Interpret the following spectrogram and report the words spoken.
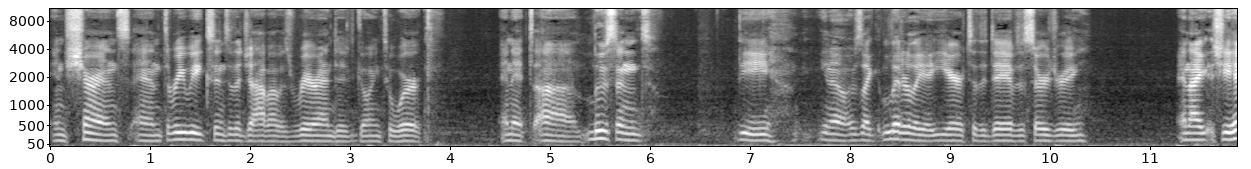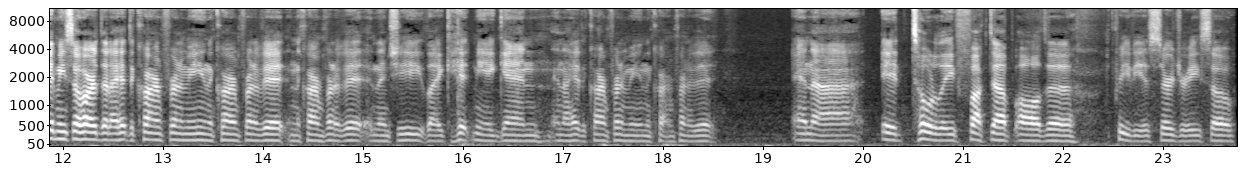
insurance. And three weeks into the job, I was rear ended going to work. And it uh, loosened the, you know, it was like literally a year to the day of the surgery. And I, she hit me so hard that I hit the car in front of me, and the car in front of it, and the car in front of it, and then she like hit me again, and I hit the car in front of me, and the car in front of it, and uh, it totally fucked up all the previous surgery. So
